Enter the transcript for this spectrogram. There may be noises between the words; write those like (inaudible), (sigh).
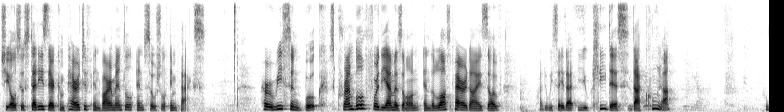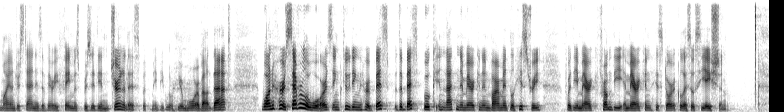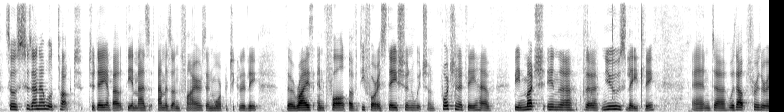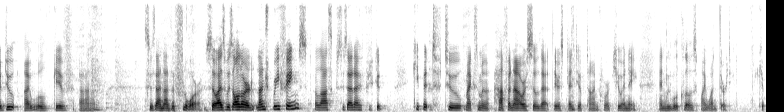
She also studies their comparative environmental and social impacts her recent book, Scramble for the Amazon and the Lost Paradise of, how do we say that, Euclides da Cunha, whom I understand is a very famous Brazilian journalist, but maybe we'll hear more about that, won her several awards, including her best, the best book in Latin American environmental history for the Ameri from the American Historical Association. So Susanna will talk today about the Amaz Amazon fires and more particularly the rise and fall of deforestation, which unfortunately have been much in the, the news lately. And uh, without further ado, I will give uh, Susanna the floor. So as with all our lunch briefings, I'll ask Susanna if you could keep it to maximum half an hour so that there's plenty of time for Q&A and we will close by 1.30. Thank you.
